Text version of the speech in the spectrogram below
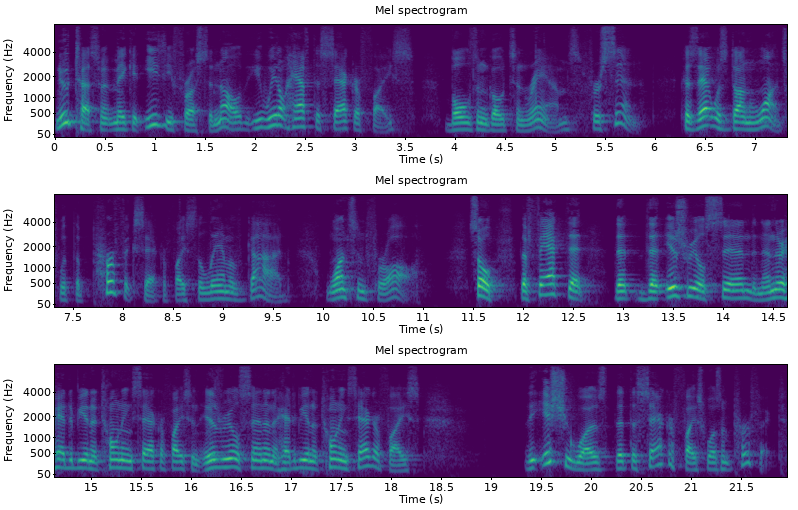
New Testament, make it easy for us to know. We don't have to sacrifice bulls and goats and rams for sin, because that was done once with the perfect sacrifice, the Lamb of God, once and for all. So the fact that that, that Israel sinned, and then there had to be an atoning sacrifice, and Israel sinned, and there had to be an atoning sacrifice. The issue was that the sacrifice wasn't perfect.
